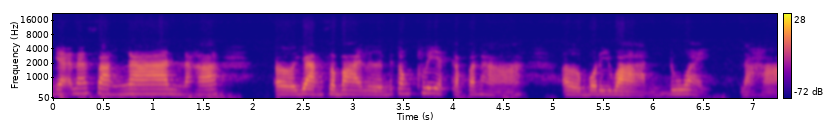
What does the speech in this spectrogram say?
เนี่ยนะสั่งงานนะคะเอออย่างสบายเลยไม่ต้องเครียดกับปัญหาเอ่อบริวารด้วยนะคะ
